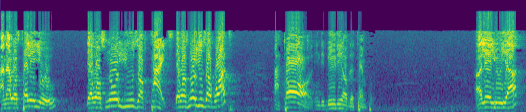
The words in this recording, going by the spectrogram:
And I was telling you, there was no use of tithes. There was no use of what? At all in the building of the temple. Hallelujah.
